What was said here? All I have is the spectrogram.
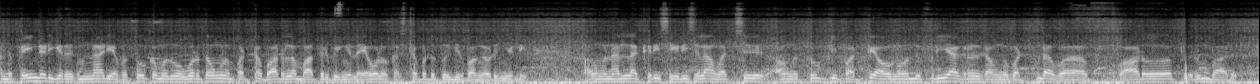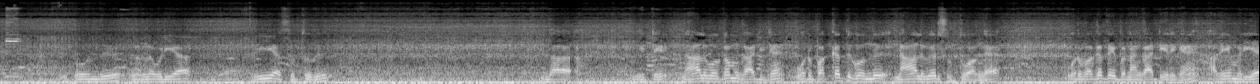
அந்த பெயிண்ட் அடிக்கிறதுக்கு முன்னாடி அப்போ தூக்கும் போது ஒவ்வொருத்தவங்களும் பட்ட பாடெல்லாம் பார்த்துருப்பீங்கல்ல எவ்வளோ கஷ்டப்பட்டு தூக்கியிருப்பாங்க அப்படின்னு சொல்லி. அவங்க நல்லா கிரிசு கிரிசெல்லாம் வச்சு அவங்க தூக்கி பட்டி அவங்க வந்து ஃப்ரீயாகிறதுக்கு அவங்க பட்ட பாடோ பெரும்பாடு. இப்போ வந்து நல்லபடியாக ஃப்ரீயாக சுற்றுது இந்த வீட்டு நாலு பக்கமும் காட்டிட்டேன். ஒரு பக்கத்துக்கு வந்து நாலு பேர் சுற்றுவாங்க ஒரு பக்கத்தை இப்போ நான் காட்டியிருக்கேன். அதே மாதிரியே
